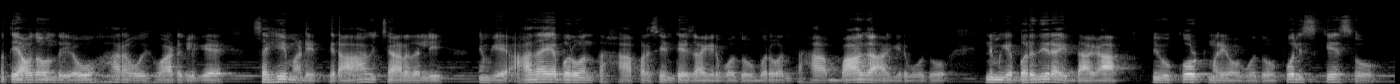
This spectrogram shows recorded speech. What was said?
ಮತ್ತು ಯಾವುದೋ ಒಂದು ವ್ಯವಹಾರ ವಹಿವಾಟುಗಳಿಗೆ ಸಹಿ ಮಾಡಿರ್ತೀರ, ಆ ವಿಚಾರದಲ್ಲಿ ನಿಮಗೆ ಆದಾಯ ಬರುವಂತಹ ಪರ್ಸೆಂಟೇಜ್ ಆಗಿರ್ಬೋದು, ಬರುವಂತಹ ಭಾಗ ಆಗಿರ್ಬೋದು, ನಿಮಗೆ ಬರೆದಿರ ಇದ್ದಾಗ ನೀವು ಕೋರ್ಟ್ ಮೊರೆ ಹೋಗ್ಬೋದು ಪೊಲೀಸ್ ಕೇಸು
